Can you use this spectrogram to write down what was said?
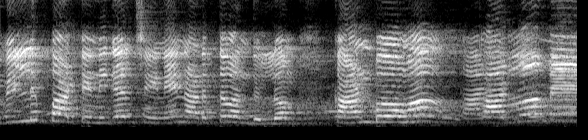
வில்லுப்பாட்டு நிகழ்ச்சியினை நடத்த வந்துள்ளோம். காண்போமா? காண்போமே.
